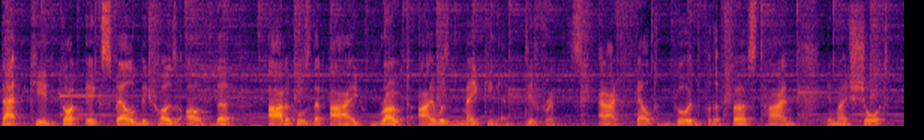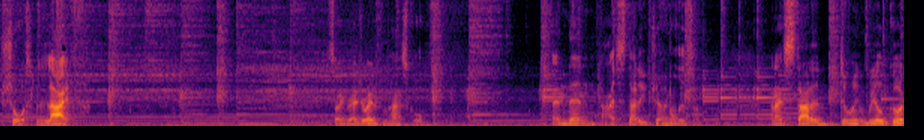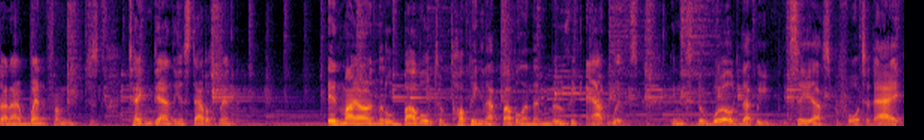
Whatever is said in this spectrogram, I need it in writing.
That kid got expelled because of the articles that I wrote. I was making a difference, and I felt good for the first time in my short, short life. So I graduated from high school. And then I studied journalism. And I started doing real good. And I went from just taking down the establishment in my own little bubble to popping that bubble and then moving outwards into the world that we see us before today.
